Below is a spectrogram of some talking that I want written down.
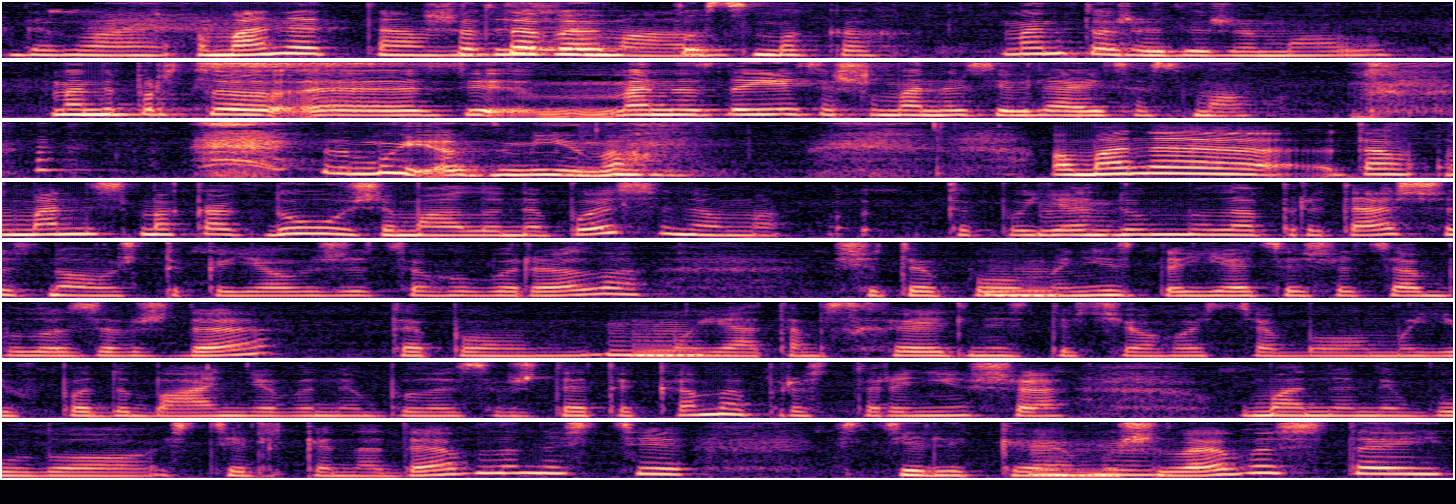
давай. У мене там Що в тебе мало. по смаках? У мене теж дуже мало. Мене просто е, зі- мене здається, що в мене з'являється смак. Моя зміна. У мене там у мене в смаках дуже мало написано. М- Типу, я Мгм. думала про те, що знову ж таки я вже це говорила. Що, типу, Мгм. мені здається, що це було завжди. Типу, Мгм. моя там схильність до чогось або мої вподобання вони були завжди такими. Просто раніше у мене не було стільки надивленості, стільки Мгм. можливостей,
